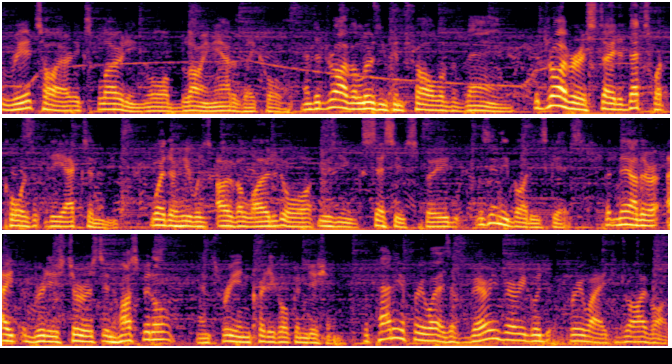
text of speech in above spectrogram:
rear tyre exploding, or blowing out as they call it, and the driver losing control of the van. The driver has stated that's what caused the accident. Whether he was overloaded or using excessive speed is anybody's guess. But now there are eight British tourists in hospital and three in critical condition. The Pattaya Freeway is a very, very good freeway to drive on.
